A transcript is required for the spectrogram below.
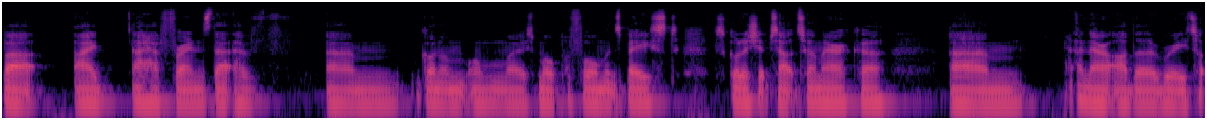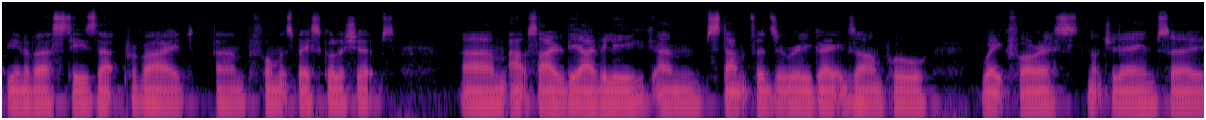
but I I have friends that have um, gone on almost more performance based scholarships out to America. Um, and there are other really top universities that provide um, performance based scholarships um, outside of the Ivy League. Um, Stanford's a really great example, Wake Forest, Notre Dame. So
